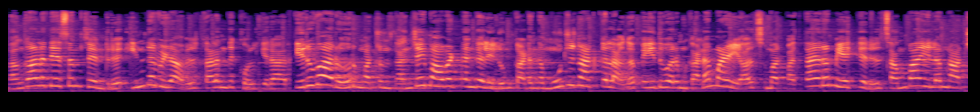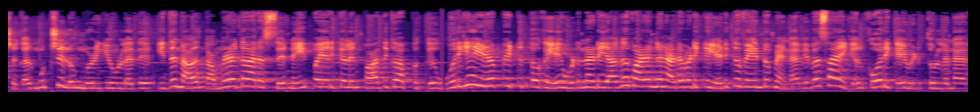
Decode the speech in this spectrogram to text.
வங்காளதேசம் சென்று இந்த விழாவில் கலந்து கொள்கிறார். திருவாரூர் மற்றும் தஞ்சை மாவட்டங்களிலும் கடந்த மூன்று நாட்களாக பெய்து வரும் கனமழை மழையால் சுமார் பத்தாயிரம் ஏக்கரில் சம்பா இளம் நாற்றுகள் முற்றிலும் மூழ்கியுள்ளது. இதனால் தமிழக அரசு நெய்ப்பயிர்களின் பாதுகாப்புக்கு உரிய இழப்பீட்டுத் தொகையை உடனடியாக வழங்க நடவடிக்கை எடுக்க வேண்டும் என விவசாயிகள் கோரிக்கை விடுத்துள்ளனர்.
